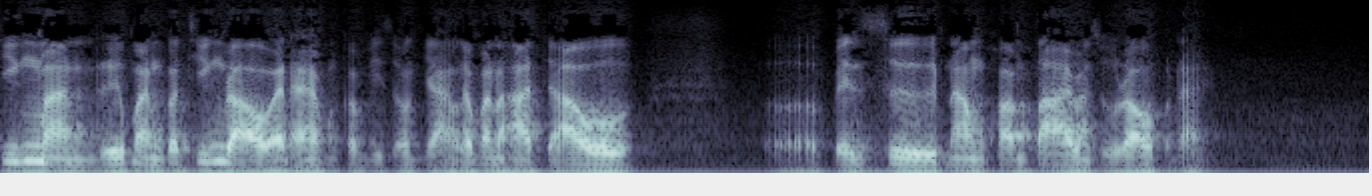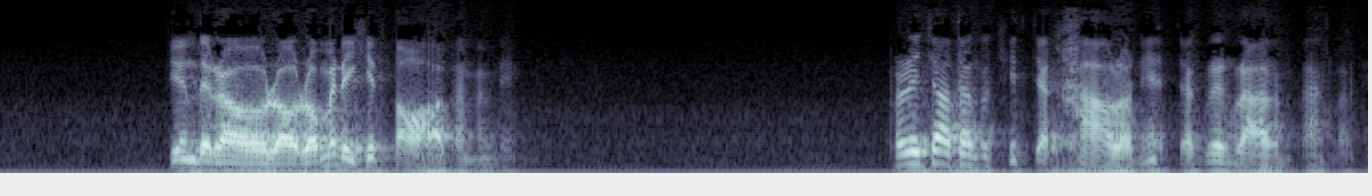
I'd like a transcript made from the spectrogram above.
ทิ้งมันหรือมันก็ทิ้งเราอะนะครับ มันก็มีสองอย่าง แล้วมันอาจจะเอาเป็นสื่อนำความตายมาสู่เราก็ได้เพียงแต่เราเราเราไม่ได้คิดต่อแต่นั้นเอง พระเจ้าท่านก็คิดจากข่าวเหล่านี้จากเรื่องราวต่าง ๆ เหล่านี้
